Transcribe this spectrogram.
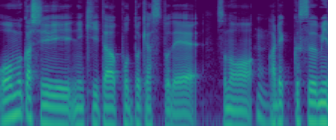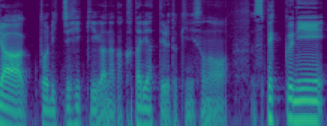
大昔に聞いたポッドキャストで、その、うん。アレックス・ミラーとリッチ・ヒッキーがなんか語り合ってる時に、その、スペックに、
